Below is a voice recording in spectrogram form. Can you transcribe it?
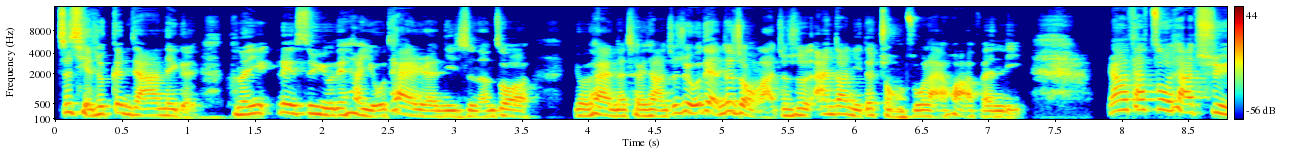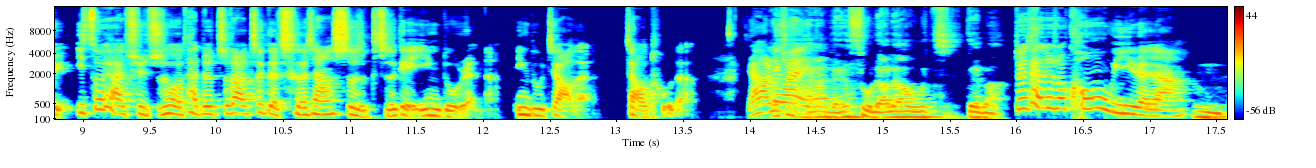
之前就更加那个，可能类似于有点像犹太人，你只能坐犹太人的车厢，就是有点这种了，就是按照你的种族来划分你。然后他坐下去，一坐下去之后，他就知道这个车厢是只给印度人的，印度教的教徒的。然后另外人数寥寥无几，对吧？对，他就说空无一人啊，嗯，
